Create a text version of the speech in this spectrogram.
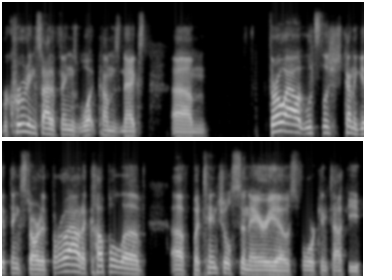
recruiting side of things. What comes next? Um, throw out. Let's let's just kind of get things started. Throw out a couple of of potential scenarios for Kentucky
